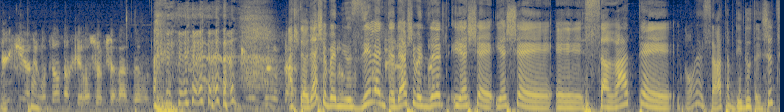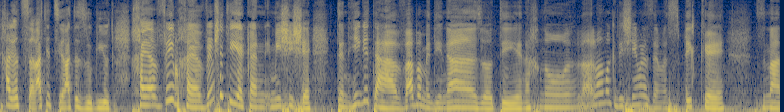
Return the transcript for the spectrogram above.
מיקי, פה. אני רוצה אותך כראש ממשלה, זהו. אז אתה יודע שבניו זילנד, אתה יודע שבניו זילנד יש, אה, יש אה, אה, שרת, קוראים לזה שרת הבדידות, אני חושבת שצריכה להיות שרת יצירת הזוגיות. חייבים, חייבים שתהיה כאן מישהי שתנהיג את האהבה במדינה הזאת. אנחנו לא, לא מקדישים לזה מספיק זמן.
